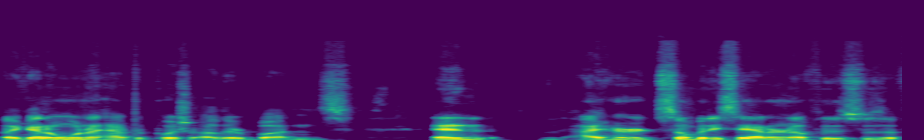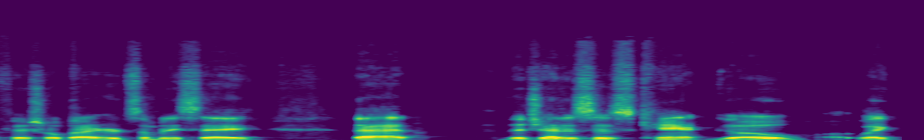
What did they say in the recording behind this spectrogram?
Like I don't mm-hmm. want to have to push other buttons. And I heard somebody say, I don't know if this was official, but I heard somebody say that the Genesis can't go like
